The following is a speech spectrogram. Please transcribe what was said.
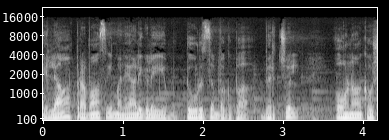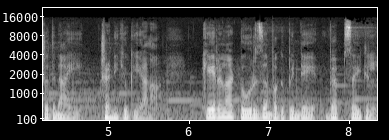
എല്ലാ പ്രവാസി മലയാളികളെയും ടൂറിസം വകുപ്പ് വെർച്വൽ ഓണാഘോഷത്തിനായി ക്ഷണിക്കുകയാണ്. കേരള ടൂറിസം വകുപ്പിന്റെ വെബ്സൈറ്റിൽ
